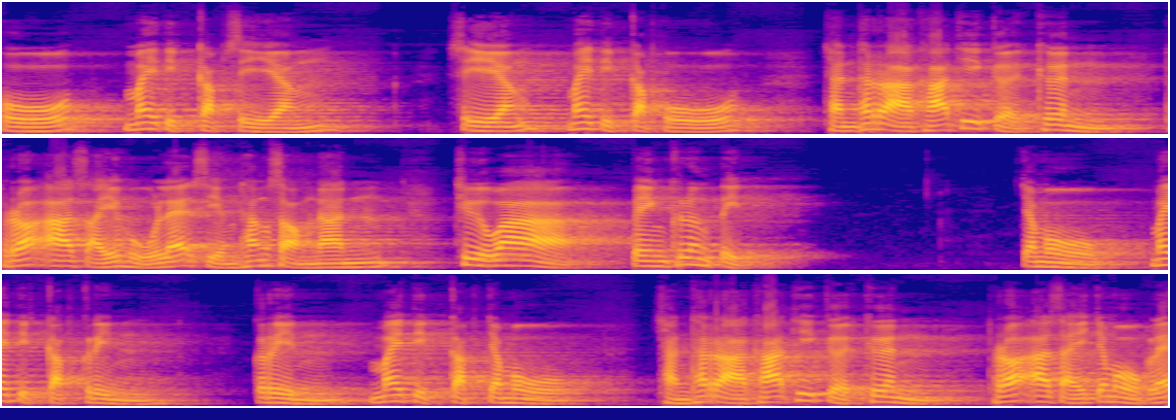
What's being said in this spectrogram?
หูไม่ติดกับเสียง เสียงไม่ติดกับหู ฉันทราคะที่เกิดขึ้น เพราะอาศัยหูและเสียงทั้งสองนั้น ชื่อว่าเป็นเครื่องติด จมูกไม่ติดกับกลิ่น กลิ่นไม่ติดกับจมูก ฉันทราคะที่เกิดขึ้น เพราะอาศัยจมูกและ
